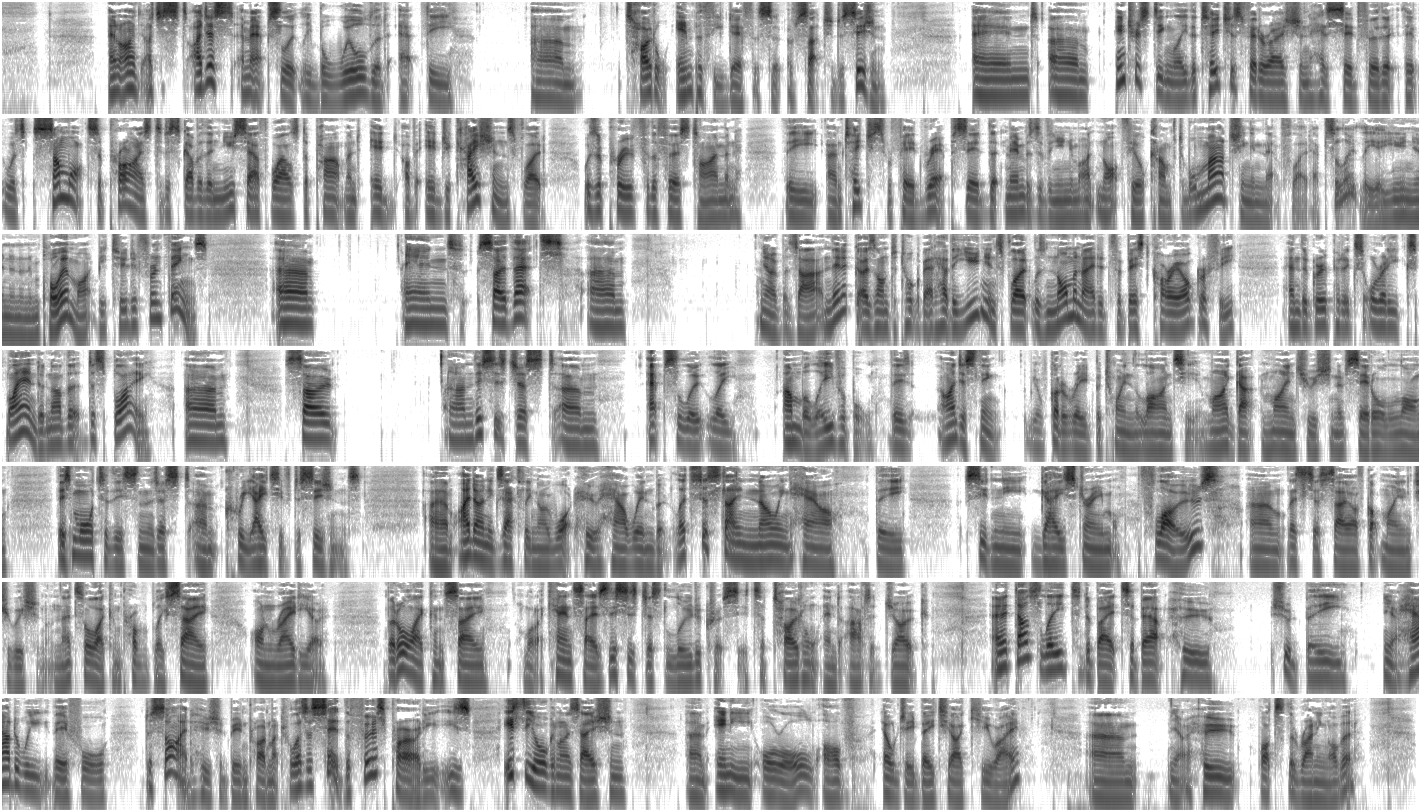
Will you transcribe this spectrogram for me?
And I, I just, I just am absolutely bewildered at the um, total empathy deficit of such a decision. And um, interestingly, the Teachers Federation has said further that it was somewhat surprised to discover the New South Wales Department Ed- of Education's float was approved for the first time, and the um, Teachers Fed rep said that members of the union might not feel comfortable marching in that float. Absolutely, a union and an employer might be two different things. Um, and so that's um, you know bizarre. And then it goes on to talk about how the union's float was nominated for best choreography, and the group had ex- already explained another display. Um, so um, this is just um, absolutely unbelievable. There's, I just think you've got to read between the lines here. My gut and my intuition have said all along there's more to this than just um, creative decisions. Um, I don't exactly know what, who, how, when, but let's just say knowing how the Sydney gay stream flows, um, let's just say I've got my intuition, and that's all I can probably say on radio. But all I can say, what I can say is this is just ludicrous. It's a total and utter joke. And it does lead to debates about who should be, you know, how do we therefore decide who should be in Pride March? Well, as I said, the first priority is is the organisation um, any or all of LGBTIQA? Um, you know, who, what's the running of it?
